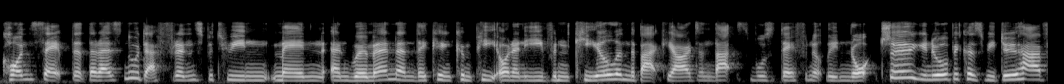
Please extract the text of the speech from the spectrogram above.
concept that there is no difference between men and women and they can compete on an even keel in the backyard. And that's most definitely not true, you know, because we do have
